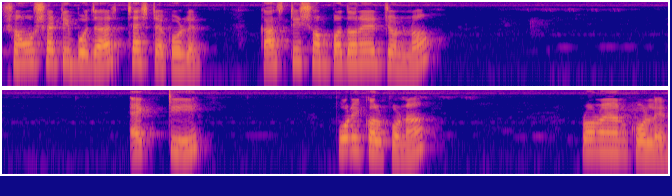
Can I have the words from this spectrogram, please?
সমস্যাটি বোঝার চেষ্টা করলেন। কাজটি সম্পাদনের জন্য একটি পরিকল্পনা প্রণয়ন করলেন।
